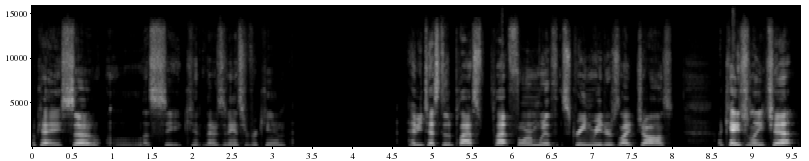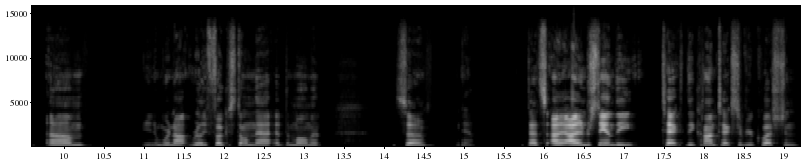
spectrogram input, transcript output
Okay, so let's see. There's an answer for Ken. Have you tested a platform with screen readers like JAWS? Occasionally, Chet. Um, you know, we're not really focused on that at the moment. So, yeah, that's I, I understand the tech, the context of your question.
